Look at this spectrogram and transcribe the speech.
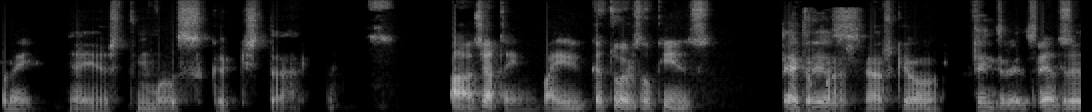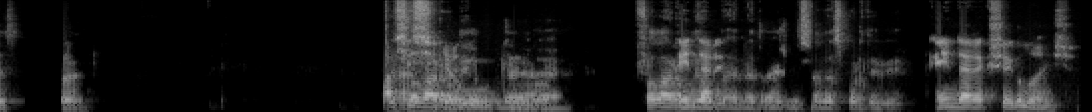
por aí. É este moço que aqui está. Ah, já tem, vai 14 ou 15. Tem É capaz, 13. acho que é o Tem 13. 13. 13. Pronto. Ah, acho que é o último. na, falaram Quem dera- na, na transmissão da Sport TV. Quem dera que chegue longe.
